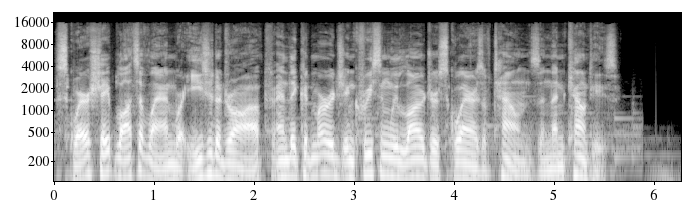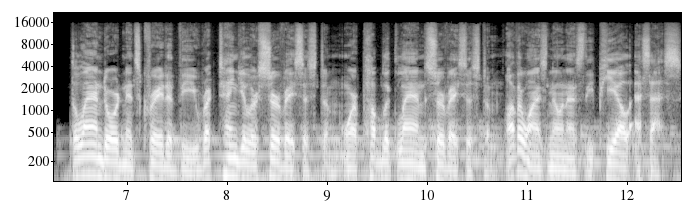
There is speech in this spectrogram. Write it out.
Square-shaped lots of land were easy to draw up, and they could merge increasingly larger squares of towns and then counties. The Land Ordinance created the Rectangular Survey System, or Public Land Survey System, otherwise known as the PLSS.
